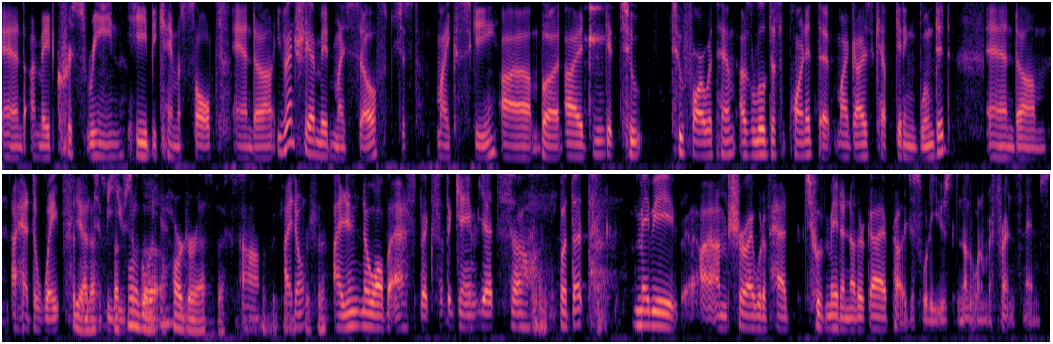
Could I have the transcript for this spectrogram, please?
and I made Chris Reen. He became a salt, and uh, eventually I made myself just Mike Ski. Um, but I didn't get too too far with him. I was a little disappointed that my guys kept getting wounded, and um, I had to wait for Yeah, them to be that's one of usable the again. harder aspects Um, of the game I don't- for sure. I didn't know all the aspects of the game yet, so but that maybe I- I'm sure I would have had to have made another guy. I probably just would have used another one of my friends' names.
